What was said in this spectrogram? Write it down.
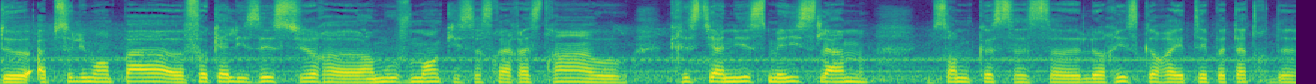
de, absolument pas euh, focaliser sur un mouvement qui se serait restreint au christianisme et islam. Il me semble que le risque aurait été peut-être de,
